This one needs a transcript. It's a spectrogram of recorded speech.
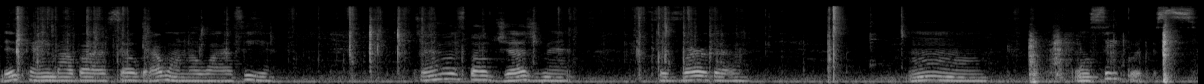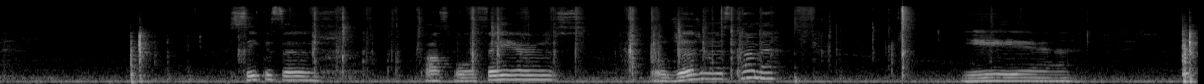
This came out by itself, but I want to know why it's here. Tell me about judgment for Virgo. Mmm. On secrets. Secrets of possible affairs. So judgment is coming. Yeah. Mm,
